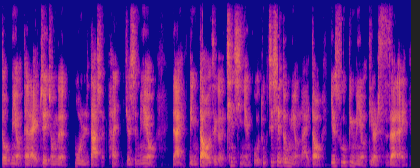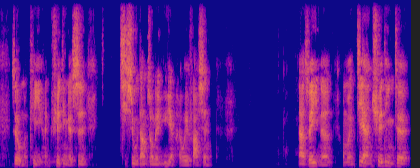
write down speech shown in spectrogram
都没有带来最终的末日大审判，就是没有来临到这个千禧年国度，这些都没有来到。耶稣并没有第二次再来，所以我们可以很确定的是。启示录当中的预言还未发生，那所以呢，我们既然确定这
